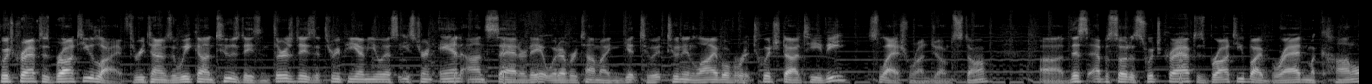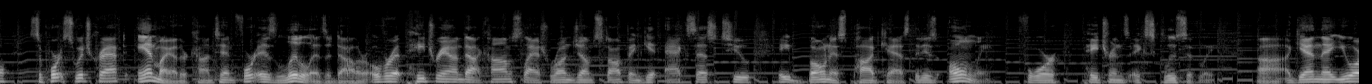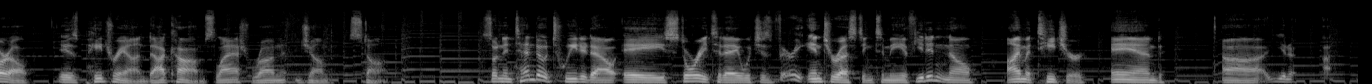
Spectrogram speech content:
Switchcraft is brought to you live three times a week on Tuesdays and Thursdays at 3 p.m. U.S. Eastern and on Saturday at whatever time I can get to it. Tune in live over at twitch.tv slash run jump stomp. Uh, this episode of Switchcraft is brought to you by Brad McConnell. Support Switchcraft and my other content for as little as a dollar over at patreon.com slash run jump stomp and get access to a bonus podcast that is only for patrons exclusively. Uh, again, that URL is patreon.com slash run jump stomp. So Nintendo tweeted out a story today, which is very interesting to me. If you didn't know, I'm a teacher, and uh, you know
